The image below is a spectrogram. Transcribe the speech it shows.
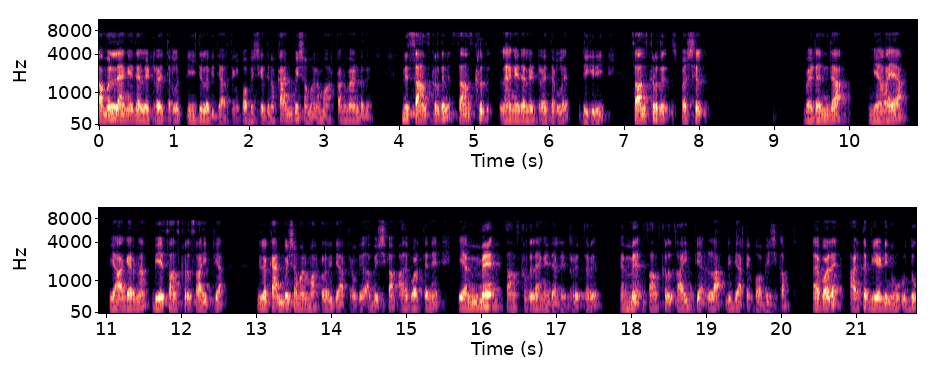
തമിഴ് ലാംഗ്വേജ് ആൻഡ് ലിറ്ററേച്ചറിൽ പി ഉള്ള വിദ്യാർത്ഥികൾക്ക് അപേക്ഷിക്കാം. ഇതിനൊക്കെ അൻപത് ശതമാനം മാർക്കാണ് വേണ്ടത്. ഇനി സംസ്കൃതത്തിന് സംസ്കൃത് ലാംഗ്വേജ് ആൻഡ് ലിറ്ററേച്ചറിൽ degree Sanskrit special Vedanta Nyaya Vyakarana B എ സംസ്കൃത സാഹിത്യ ഇതിലൊക്കെ അൻപത് ശതമാനം മാർക്കുള്ള വിദ്യാർത്ഥികൾക്ക് അപേക്ഷിക്കാം. അതുപോലെ തന്നെ M A Sanskrit language and literature M A Sanskrit Sahitya ഉള്ള വിദ്യാർത്ഥികൾക്ക് അപേക്ഷിക്കാം. അതുപോലെ അടുത്ത ബി എഡിന് ഉറുദു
